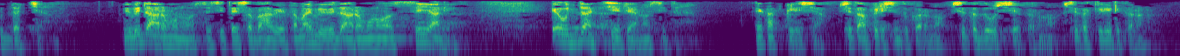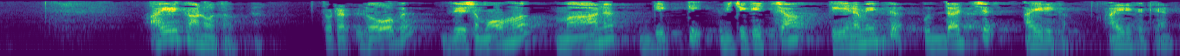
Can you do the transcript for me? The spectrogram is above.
උද්දච්ච. විවිධ අරමුණු ඔස්සේ සිතේ ස්වභාවය තමයි විවිධ අරමුණු ඔස්සේ යන්නේ. ඒ උද්දච්චයට යනවා සිත. ඒකත් ක්ලේශයක්. සිත අපිරිසිදු කරනවා. සිත දෝෂ්‍ය කරනවා. සිත කිලිටි කරනවා. අයිරිකානෝතප්ප. එතකොට ලෝභ, ද්වේෂ, මෝහ, මාන, ditthi, විචිකිච්ඡා, තීන මිද්ද, උද්ධච්ච, අයිරික. අයිරික කියන්නේ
